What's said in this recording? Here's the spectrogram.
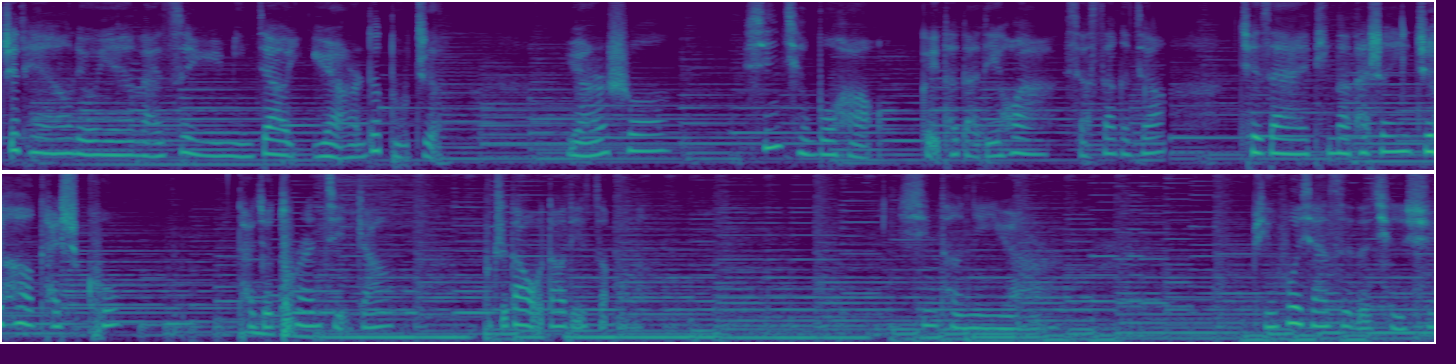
这条留言来自于名叫远儿的读者。远儿说，心情不好，给他打电话想撒个娇，却在听到他声音之后开始哭。他就突然紧张，不知道我到底怎么了。心疼你，远儿，平复一下自己的情绪，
